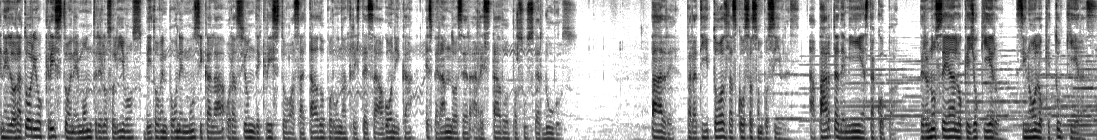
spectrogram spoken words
En el oratorio Cristo en el Monte de los Olivos, Beethoven pone en música la oración de Cristo asaltado por una tristeza agónica, esperando a ser arrestado por sus verdugos. Padre, para ti todas las cosas son posibles. Aparta de mí esta copa, pero no sea lo que yo quiero, sino lo que tú quieras.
